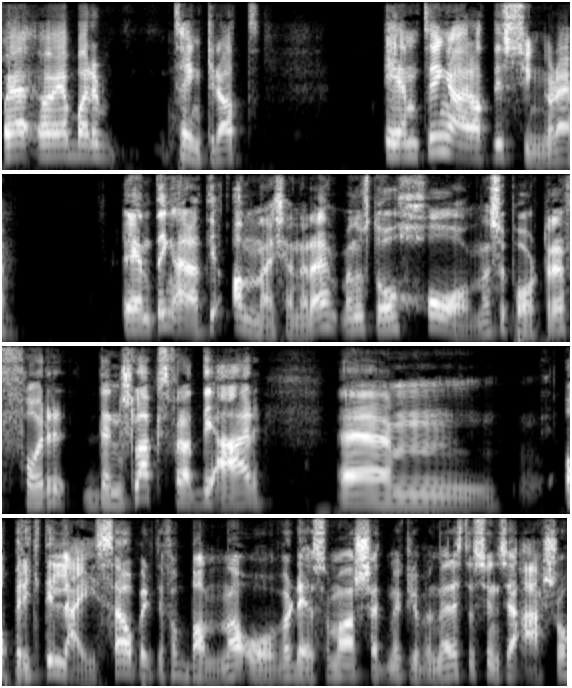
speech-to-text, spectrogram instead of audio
Og jeg, og jeg bare tenker at Én ting er at de synger det. Én ting er at de anerkjenner det, men å stå og håne supportere for den slags, for at de er um, oppriktig lei seg, oppriktig forbanna over det som har skjedd med klubben deres, det synes jeg er så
